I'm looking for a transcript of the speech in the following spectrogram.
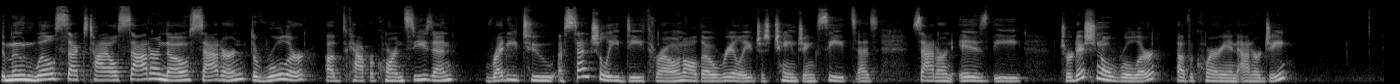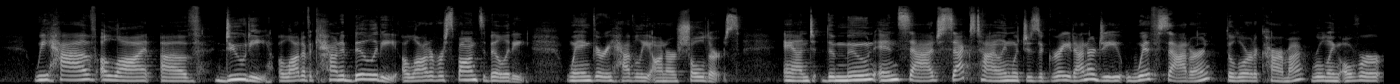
The moon will sextile Saturn, though. Saturn, the ruler of the Capricorn season, ready to essentially dethrone, although really just changing seats, as Saturn is the traditional ruler of Aquarian energy. We have a lot of duty, a lot of accountability, a lot of responsibility weighing very heavily on our shoulders. And the moon in Sag sextiling, which is a great energy with Saturn, the Lord of Karma, ruling over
